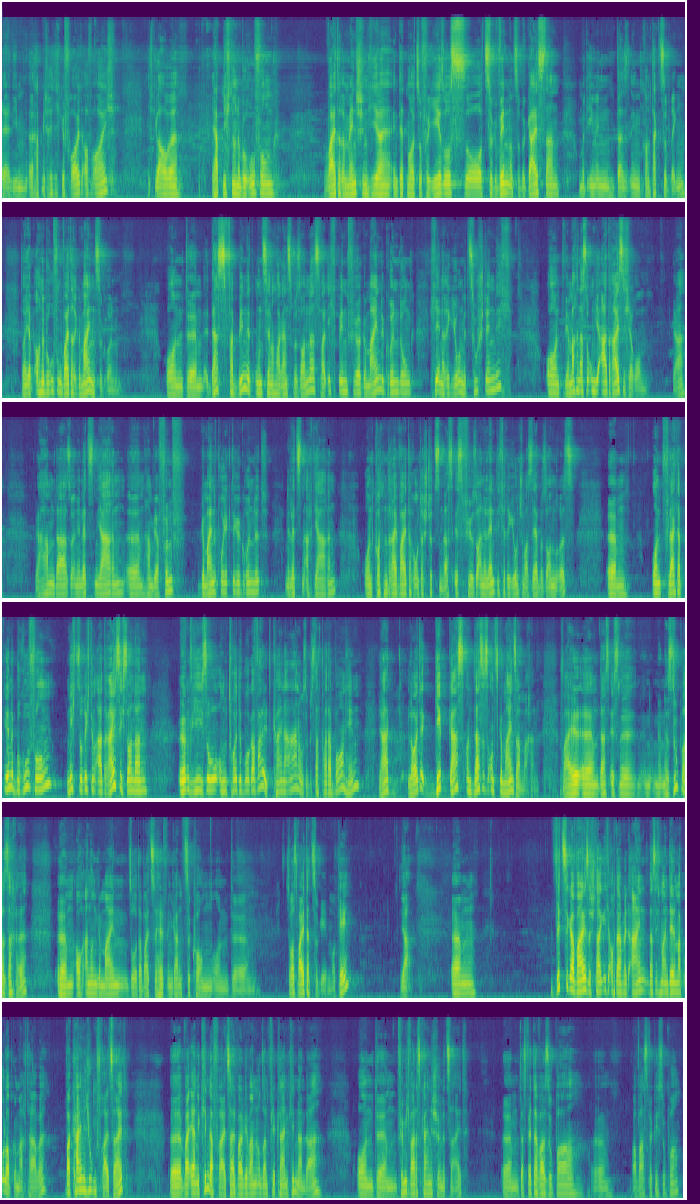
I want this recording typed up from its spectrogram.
Ja, ihr Lieben, äh, habe mich richtig gefreut auf euch. Ich glaube, ihr habt nicht nur eine Berufung, weitere Menschen hier in Detmold so für Jesus so zu gewinnen und zu begeistern und mit ihm in, das, in Kontakt zu bringen, sondern ihr habt auch eine Berufung, weitere Gemeinden zu gründen. Und ähm, das verbindet uns ja nochmal ganz besonders, weil ich bin für Gemeindegründung hier in der Region mit zuständig und wir machen das so um die A30 herum. Ja, wir haben da so in den letzten Jahren äh, haben wir fünf Gemeindeprojekte gegründet in den letzten acht Jahren und konnten drei weitere unterstützen. Das ist für so eine ländliche Region schon was sehr Besonderes. Ähm, und vielleicht habt ihr eine Berufung nicht so Richtung A30, sondern irgendwie so um Teutoburger Wald, keine Ahnung, so bis nach Paderborn hin. Ja, Leute, gebt Gas und lasst es uns gemeinsam machen, weil äh, das ist eine, eine, eine super Sache, ähm, auch anderen Gemeinden so dabei zu helfen, in Gang zu kommen und ähm, sowas weiterzugeben, okay? Ja. Ähm, witzigerweise steige ich auch damit ein, dass ich mal in Dänemark Urlaub gemacht habe. War keine Jugendfreizeit, äh, war eher eine Kinderfreizeit, weil wir waren mit unseren vier kleinen Kindern da. Und ähm, für mich war das keine schöne Zeit. Ähm, das Wetter war super. Äh, war es wirklich super?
